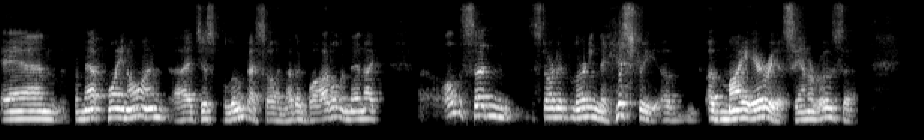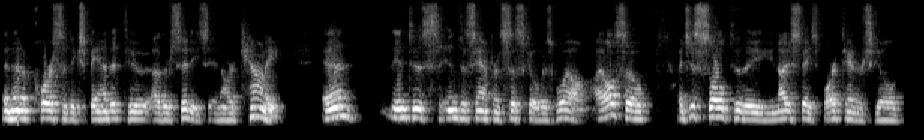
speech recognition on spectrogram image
And from that point on, I just bloomed. I saw another bottle, and then I all of a sudden started learning the history of, of my area, Santa Rosa. And then, of course, it expanded to other cities in our county and into, into San Francisco as well. I also, I just sold to the United States Bartenders Guild.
